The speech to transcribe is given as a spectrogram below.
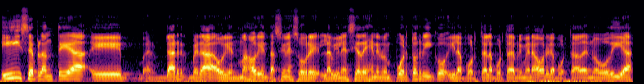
y se plantea eh, dar verdad más orientaciones sobre la violencia de género en Puerto Rico y la portada la portada de primera hora y la portada del nuevo día.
